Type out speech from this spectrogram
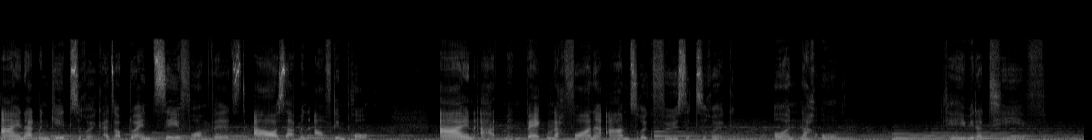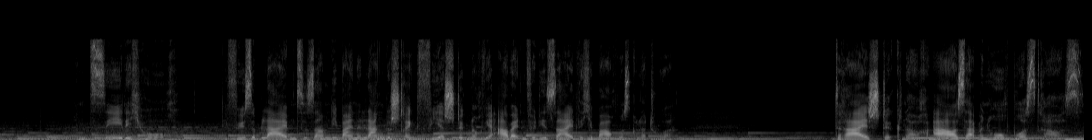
Einatmen geht zurück, als ob du ein C formen willst. Ausatmen auf dem Po. Einatmen, Becken nach vorne, Arm zurück, Füße zurück und nach oben. Geh wieder tief und zieh dich hoch. Die Füße bleiben zusammen, die Beine lang gestreckt, vier Stück noch. Wir arbeiten für die seitliche Bauchmuskulatur. Drei Stück noch. Ausatmen, Hochbrust raus.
